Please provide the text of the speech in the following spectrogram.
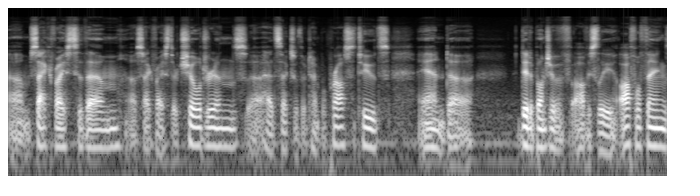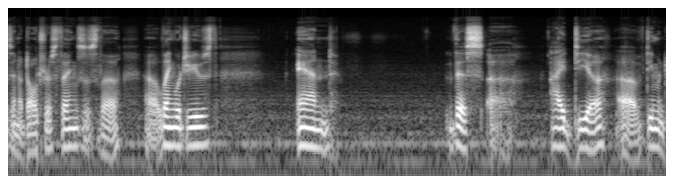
Um, sacrificed to them, uh, sacrificed their children's, uh, had sex with their temple prostitutes, and uh, did a bunch of obviously awful things and adulterous things, is the uh, language used. And this uh, idea of demon-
